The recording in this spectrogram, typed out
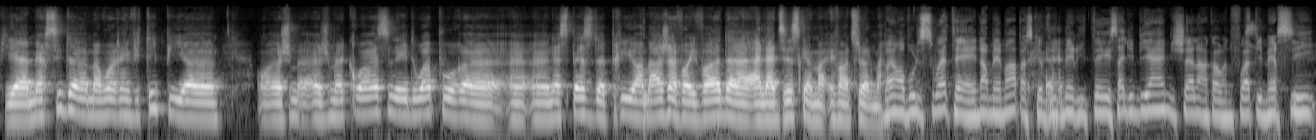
Puis euh, merci de m'avoir invité. Puis euh, je me, croise les doigts pour euh, un, espèce de prix hommage à Voivode à, la disque éventuellement. Ben, on vous le souhaite énormément parce que vous le méritez. Salut bien, Michel, encore une fois, puis merci.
